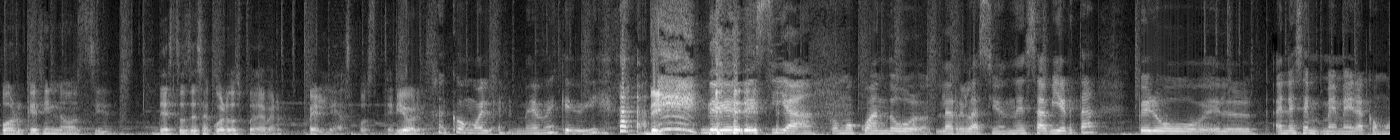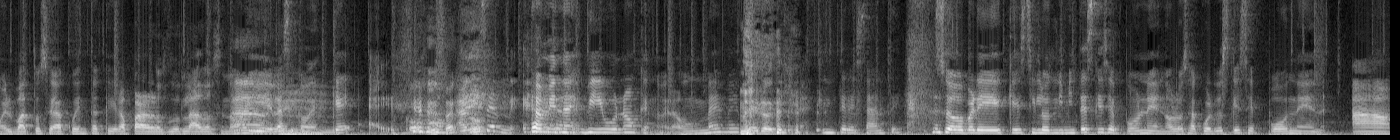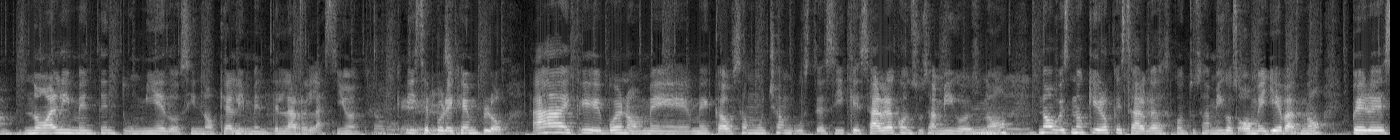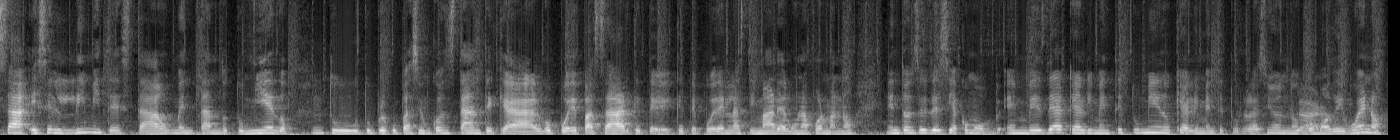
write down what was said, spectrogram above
porque si no, si de estos desacuerdos puede haber peleas posteriores. Como el, el meme que vi. De, De- decía, como cuando la relación es abierta, pero el, en ese meme era como el vato se da cuenta que era para los dos lados, ¿no? Ah. y él así como, Mm. de, ¿qué? Exacto. Avísenme. También vi uno que no era un meme, pero dije, "Ah, qué interesante, sobre que si los límites que se ponen o los acuerdos que se ponen ah, no alimenten tu miedo, sino que alimenten la relación. Dice, por Sí. ejemplo, ay, que bueno, me, me causa mucha angustia así que salga con sus amigos, ¿no? No, pues no quiero que salgas con tus amigos o me llevas, ¿no? Pero esa, ese límite está aumentando tu miedo, tu, tu preocupación constante, que algo puede pasar, que te, que te pueden lastimar de alguna forma, ¿no? Entonces decía como, en vez de que alimente tu miedo, que alimente tu relación, ¿no? Claro. Como de, bueno,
